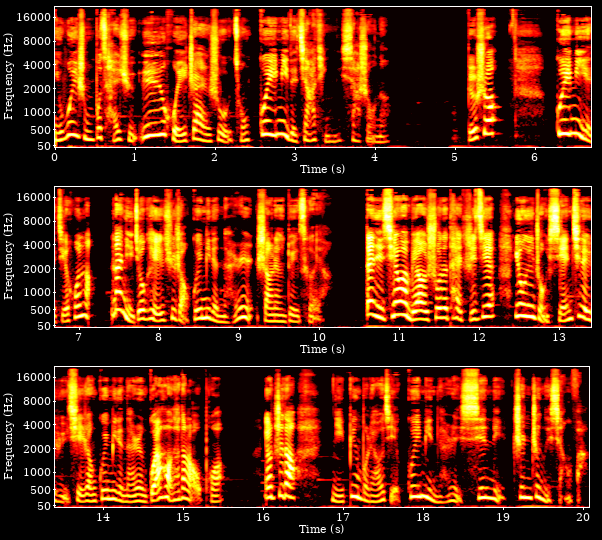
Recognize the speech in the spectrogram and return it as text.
你为什么不采取迂回战术，从闺蜜的家庭下手呢？比如说，闺蜜也结婚了，那你就可以去找闺蜜的男人商量对策呀。但你千万不要说的太直接，用一种嫌弃的语气让闺蜜的男人管好他的老婆。要知道。你并不了解闺蜜男人心里真正的想法。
